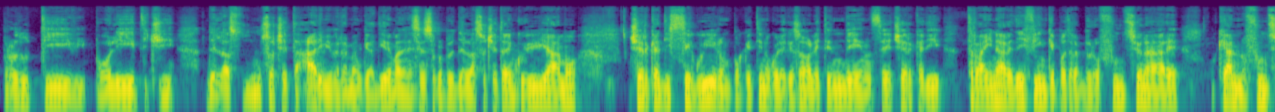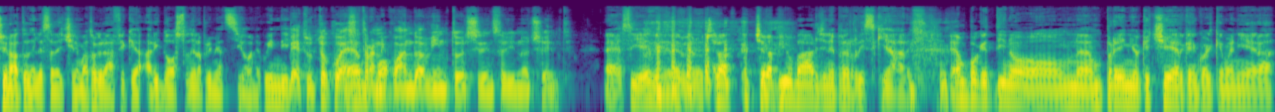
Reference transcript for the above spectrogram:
produttivi, politici, della societari, mi verrebbe anche a dire, ma nel senso proprio della società in cui viviamo, cerca di seguire un pochettino quelle che sono le tendenze, cerca di trainare dei film che potrebbero funzionare o che hanno funzionato nelle sale cinematografiche a ridosso della premiazione. Quindi Beh, tutto questo tranne quando ha vinto Il silenzio degli innocenti. Eh sì, è vero, è vero. C'era, c'era, più margine per rischiare. È un pochettino un, un, premio che cerca in qualche maniera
